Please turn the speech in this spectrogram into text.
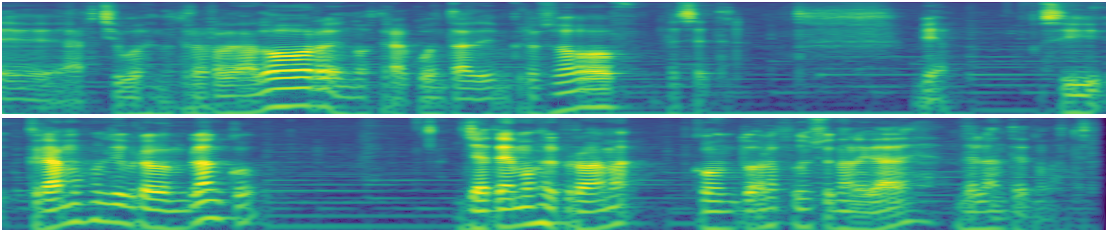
eh, archivos en nuestro ordenador, en nuestra cuenta de Microsoft, etc. Bien, si creamos un libro en blanco, ya tenemos el programa con todas las funcionalidades delante nuestro.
